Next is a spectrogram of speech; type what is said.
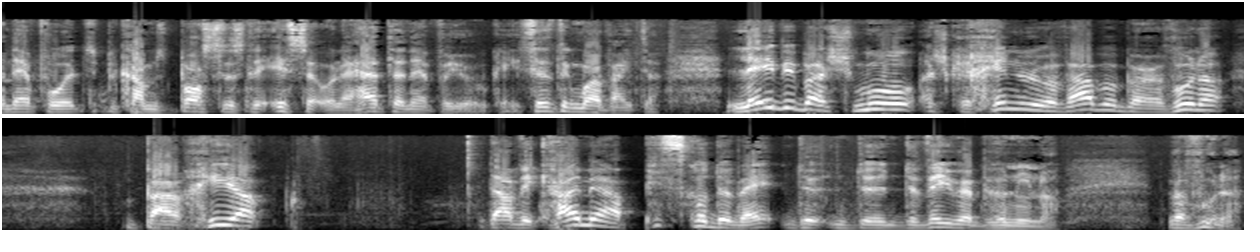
and therefore it becomes bosses le'issa or le'heta, and therefore you're okay. Says the Gemara weiter. Levi b'shmul ashkechin l'ravaba baravuna barchia davikaime a pisco de vei Rabbi Ravuna.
